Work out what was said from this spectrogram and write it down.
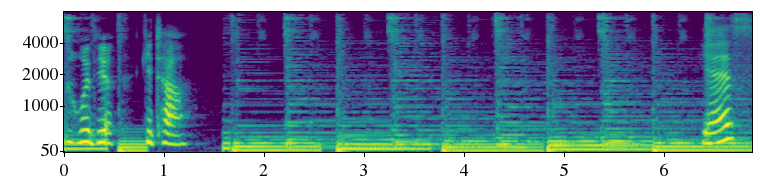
No idea. Guitar. Yes.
